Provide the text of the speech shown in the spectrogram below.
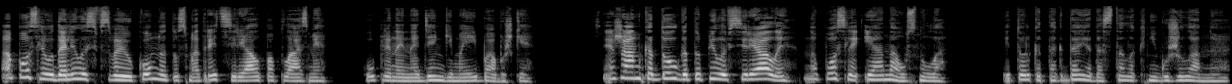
а после удалилась в свою комнату смотреть сериал по плазме, купленный на деньги моей бабушки. Снежанка долго тупила в сериалы, но после и она уснула. И только тогда я достала книгу желанную.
